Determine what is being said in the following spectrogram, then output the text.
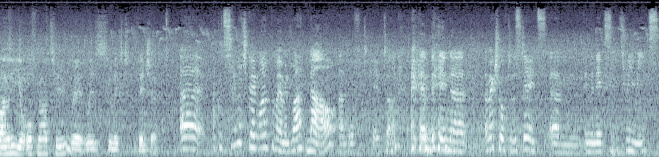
Finally, you're off now to, where, where's your next venture? Uh, I've got so much going on at the moment. Right now, I'm off to Cape Town, and then uh, I'm actually off to the States um, in the next three weeks.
